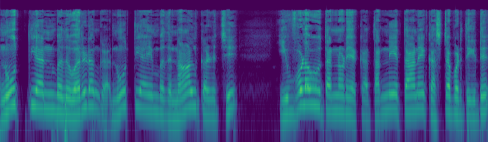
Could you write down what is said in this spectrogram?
நூற்றி ஐம்பது வருடங்கள் நூற்றி ஐம்பது நாள் கழித்து இவ்வளவு தன்னுடைய க தன்னைத்தானே கஷ்டப்படுத்திக்கிட்டு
